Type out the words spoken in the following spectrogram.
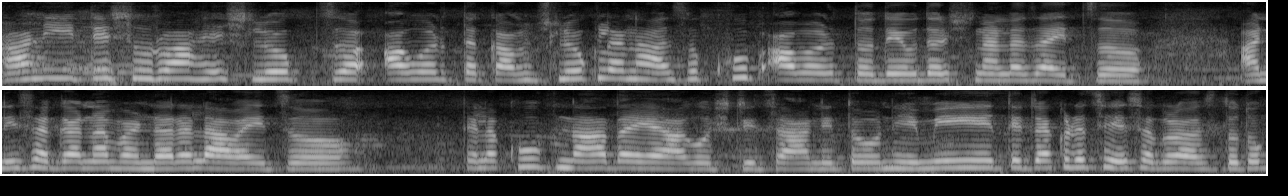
आणि इथे सुरू आहे श्लोकचं आवडतं काम. श्लोकला ना असं खूप आवडतं देवदर्शनाला जायचं आणि सगळ्यांना भंडारा लावायचं. त्याला खूप नाद आहे या गोष्टीचा आणि तो नेहमी त्याच्याकडेच हे सगळं असतं. तो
